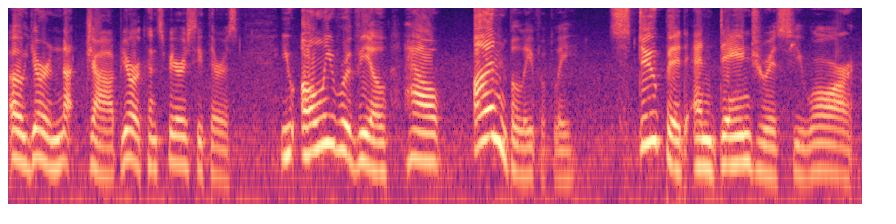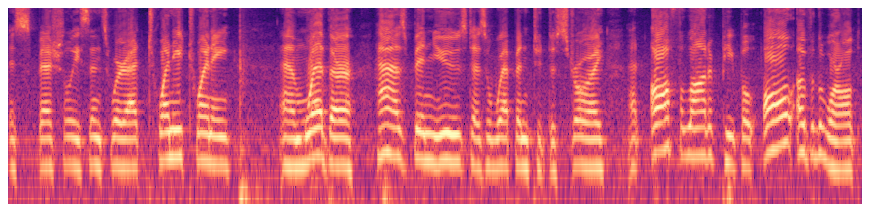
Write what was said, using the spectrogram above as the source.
Oh, you're a nut job. You're a conspiracy theorist. You only reveal how unbelievably stupid and dangerous you are, especially since we're at 2020 and weather has been used as a weapon to destroy an awful lot of people all over the world,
